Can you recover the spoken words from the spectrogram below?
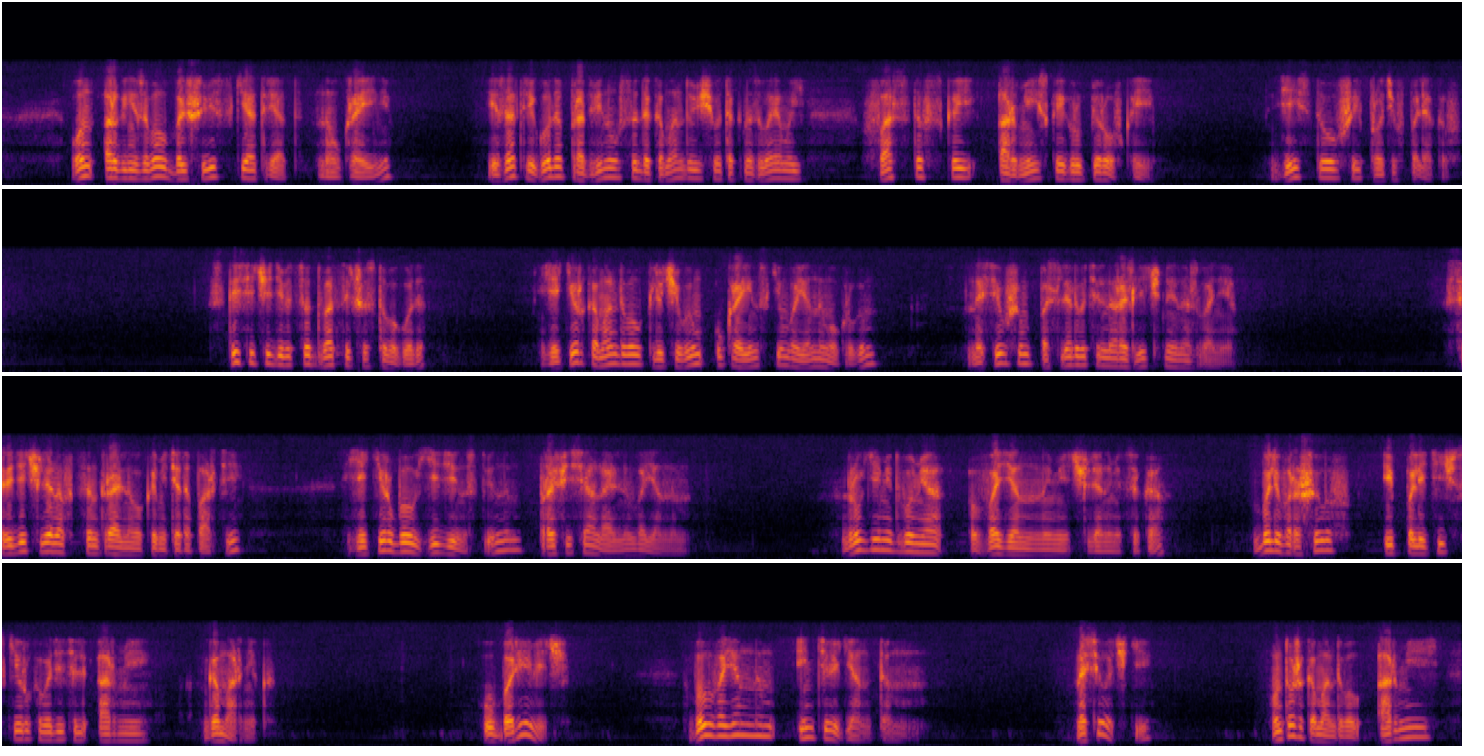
он организовал большевистский отряд на Украине и за три года продвинулся до командующего так называемой фастовской армейской группировкой, действовавшей против поляков. С 1926 года Якир командовал ключевым украинским военным округом, носившим последовательно различные названия. Среди членов Центрального комитета партии Якир был единственным профессиональным военным. Другими двумя военными членами ЦК были Ворошилов и политический руководитель армии Гамарник. Убаревич был военным интеллигентом. Носил очки, Он тоже командовал армией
